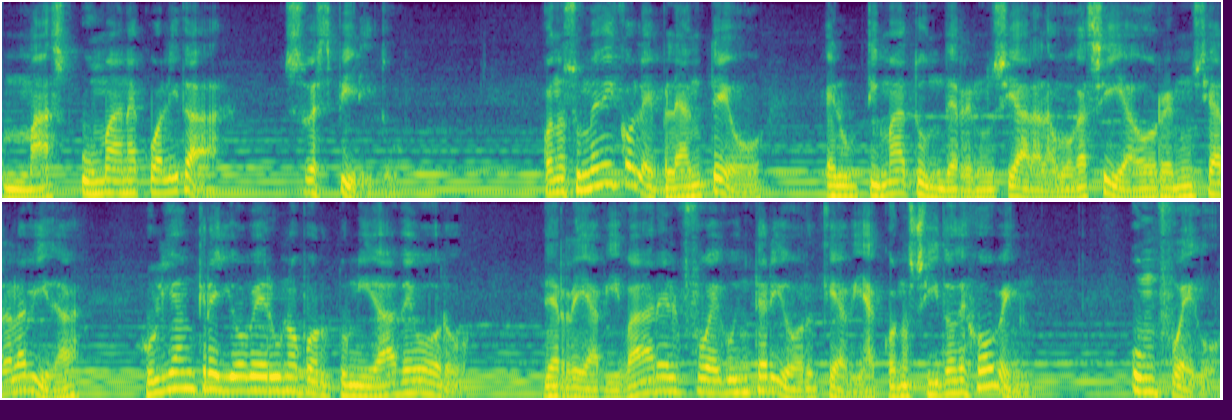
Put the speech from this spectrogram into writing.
más humana cualidad, su espíritu. Cuando su médico le planteó el ultimátum de renunciar a la abogacía o renunciar a la vida, Julián creyó ver una oportunidad de oro de reavivar el fuego interior que había conocido de joven. Un fuego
